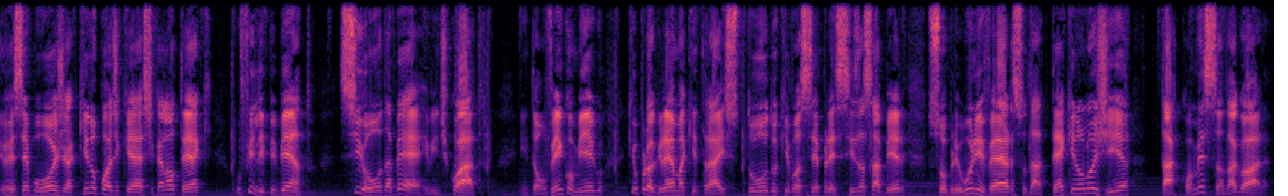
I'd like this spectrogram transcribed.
eu recebo hoje aqui no podcast Canaltech o Felipe Bento, CEO da BR24. Então vem comigo que o programa que traz tudo o que você precisa saber sobre o universo da tecnologia está começando agora.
